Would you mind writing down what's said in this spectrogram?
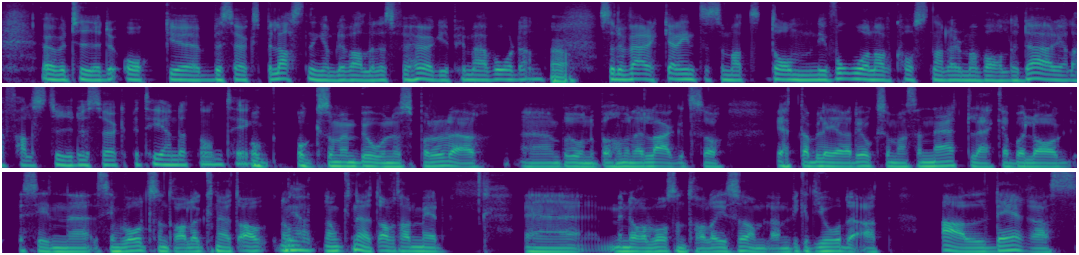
över tid och eh, besöksbelastningen blev alldeles för hög i primärvården. Ja. Så det verkar inte som att de nivåerna av kostnader man valde där i alla fall styrde sökbeteendet någonting. Och, och som en bonus på det där, eh, beroende på hur man är lagd, så etablerade också en massa nätläkarbolag sin, eh, sin vårdcentral och knöt av, de, Ja. de knöt avtal med, eh, med några vårdcentraler i Sörmland, vilket gjorde att all deras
